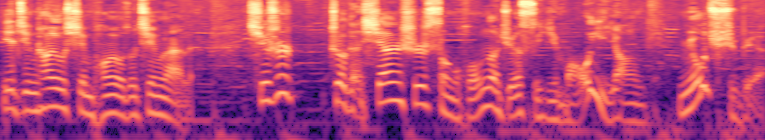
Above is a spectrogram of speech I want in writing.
也经常有新朋友就进来了。其实这跟现实生活我觉得是一毛一样的，没有区别，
